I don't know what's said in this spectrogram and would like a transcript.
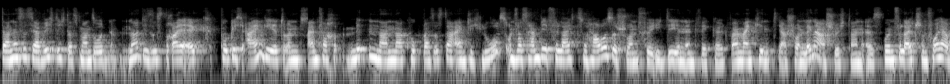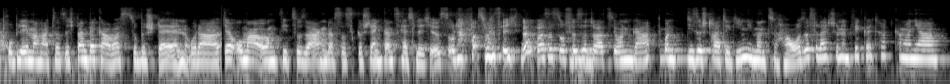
dann ist es ja wichtig, dass man so ne, dieses Dreieck wirklich eingeht und einfach miteinander guckt, was ist da eigentlich los und was haben wir vielleicht zu Hause schon für Ideen entwickelt, weil mein Kind ja schon länger schüchtern ist und vielleicht schon vorher Probleme hatte, sich beim Bäcker was zu bestellen oder der Oma irgendwie zu sagen, dass das Geschenk ganz hässlich ist oder was weiß ich, ne, was es so für mhm. Situationen gab. Und diese Strategien, die man zu Hause vielleicht schon entwickelt hat, kann man ja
